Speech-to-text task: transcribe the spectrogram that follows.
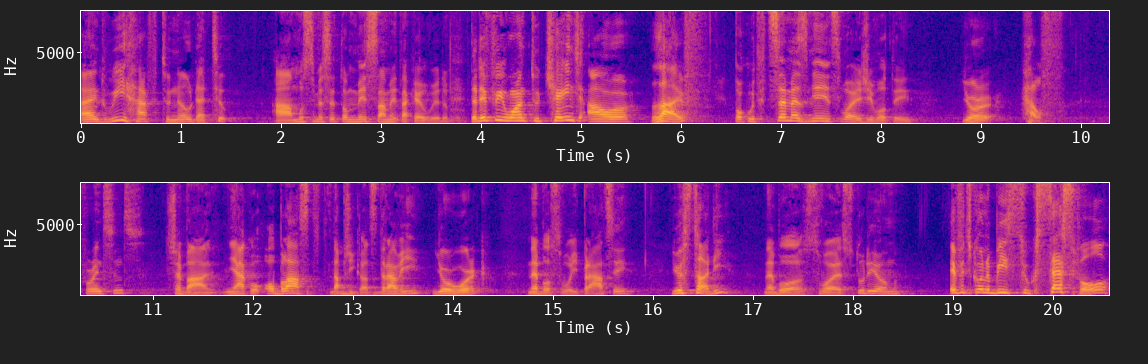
And we have to know that too. A musíme si to my sami také uvědomit. That if we want to change our life, Pokud chceme změnit svoje životy, your health, for instance, třeba nějakou oblast, například zdraví, your work, nebo svoji práci, your study, nebo svoje studium, if it's going to be successful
